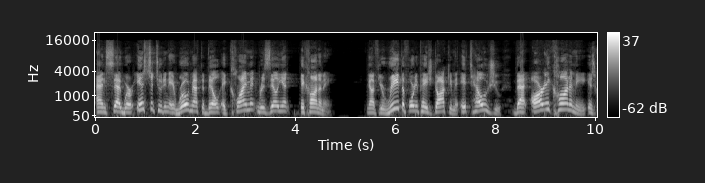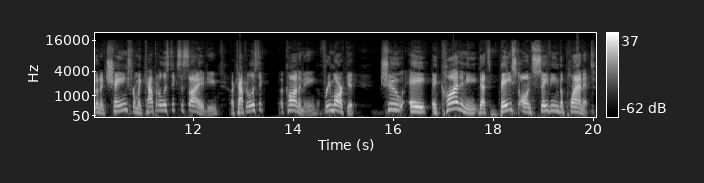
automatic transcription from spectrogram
and said, we're instituting a roadmap to build a climate resilient economy. Now, if you read the 40 page document, it tells you that our economy is going to change from a capitalistic society, a capitalistic economy, free market, to a economy that's based on saving the planet.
